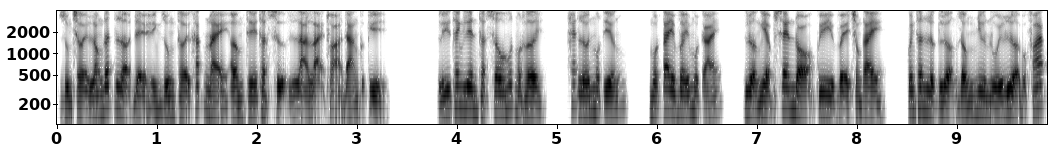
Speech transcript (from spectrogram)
dùng trời long đất lợ để hình dung thời khắc này âm thế thật sự là lại thỏa đáng cực kỳ. Lý thanh liên thật sâu hút một hơi, hét lớn một tiếng, một tay vẫy một cái, lửa nghiệp sen đỏ quy về trong tay, quanh thân lực lượng giống như núi lửa bộc phát,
